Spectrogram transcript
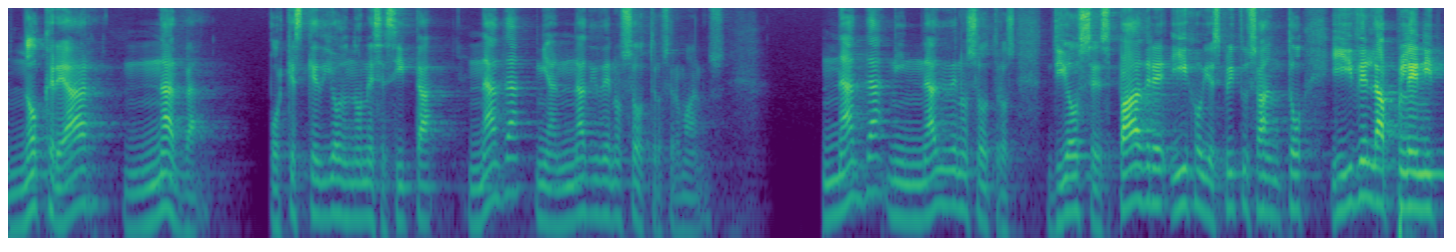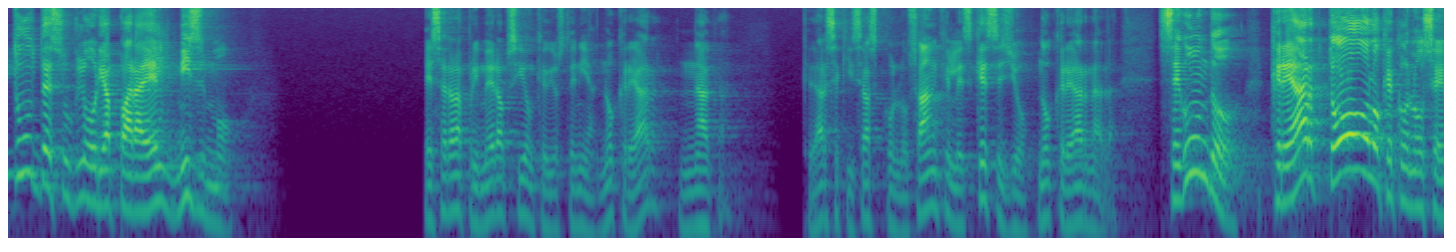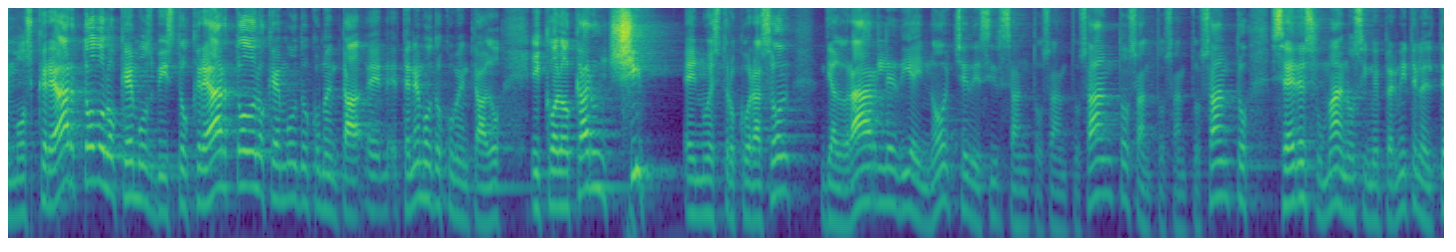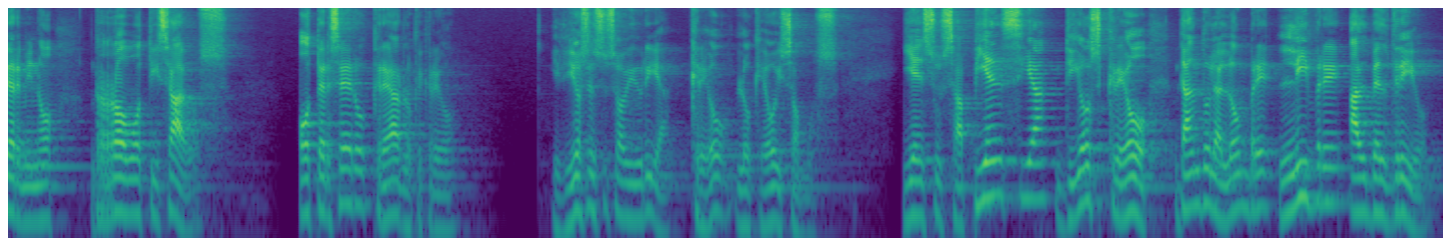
No crear nada, porque es que Dios no necesita nada ni a nadie de nosotros, hermanos. Nada ni nadie de nosotros. Dios es Padre, Hijo y Espíritu Santo y vive la plenitud de su gloria para Él mismo. Esa era la primera opción que Dios tenía, no crear nada. Quedarse quizás con los ángeles, qué sé yo, no crear nada. Segundo, crear todo lo que conocemos, crear todo lo que hemos visto, crear todo lo que hemos documentado, eh, tenemos documentado y colocar un chip en nuestro corazón de adorarle día y noche, decir santo, santo, santo, santo, santo, santo, seres humanos, si me permiten el término, robotizados. O tercero, crear lo que creó. Y Dios en su sabiduría creó lo que hoy somos. Y en su sapiencia Dios creó, dándole al hombre libre albedrío.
